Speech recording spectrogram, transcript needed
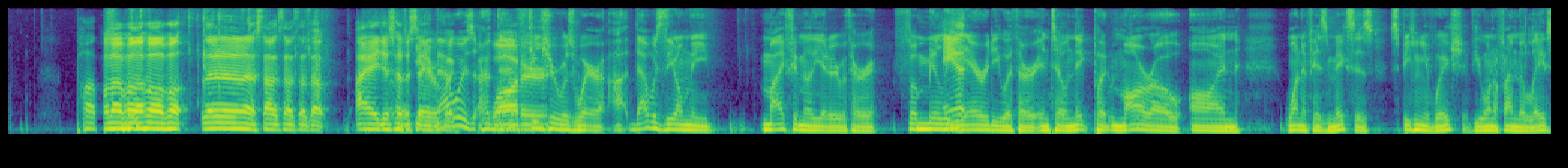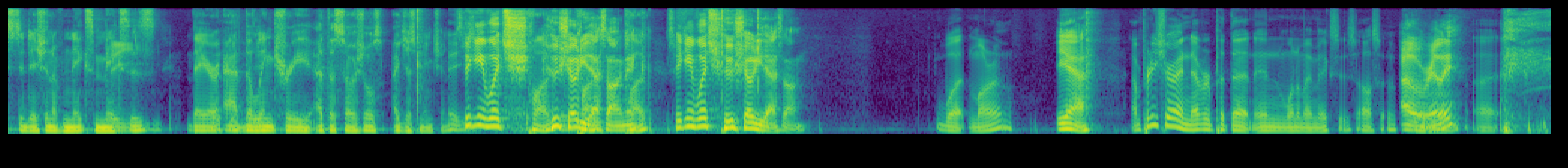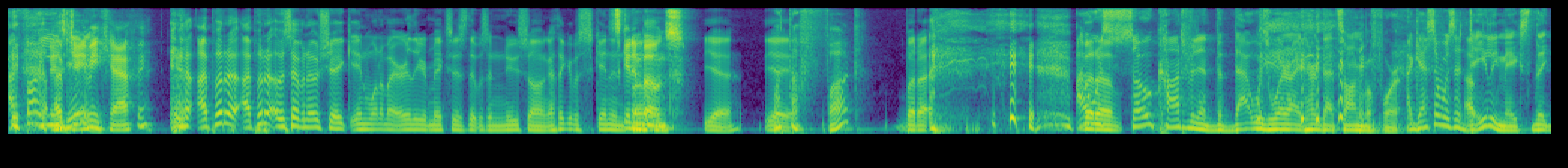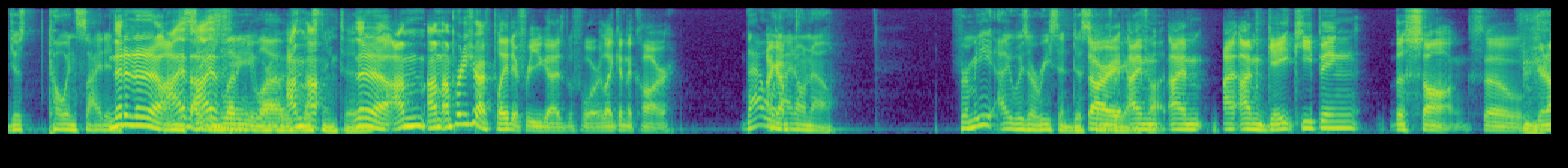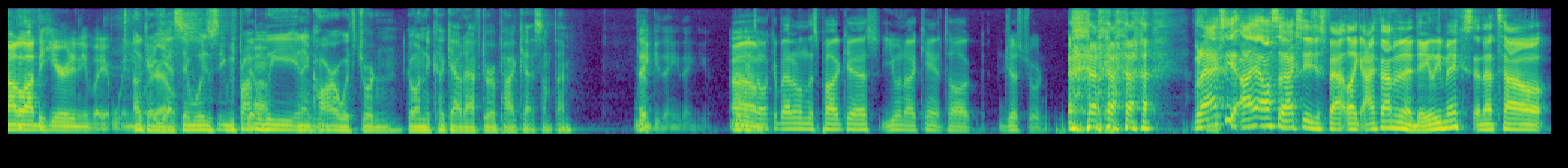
Pop. hold up, hold up, hold up, hold up. No, no, no, no, stop, stop, stop, stop. I just have to say yeah, that quick. was uh, water. that feature was where uh, that was the only my familiarity with her familiarity with her until Nick put Morrow on one of his mixes. Speaking of which, if you want to find the latest edition of Nick's mixes, they are at the link tree at the socials I just mentioned. Speaking of which, Plug, who showed you plug, that song, Nick? plug. Speaking of which, who showed you that song? What, Morrow? Yeah. I'm pretty sure I never put that in one of my mixes. Also. Oh, really? Uh, I thought you Is did. Jamie Caffey? I put a I put a 070 shake in one of my earlier mixes that was a new song. I think it was Skin and Skin and Bones. Yeah. Yeah. What yeah. the fuck? But I I was um, so confident that that was where I'd heard that song before. I guess it was a daily mix that just coincided. No, no, no, no. I've, I've, letting you lie. I'm, listening to no, no, no. I'm, I'm, I'm pretty sure I've played it for you guys before, like in the car. that one. got- I don't know. For me, it was a recent discovery. Sorry, I I'm, thought. I'm, I, I'm gatekeeping the song, so you're not allowed to hear it anybody. anywhere Okay, yes, it was. It was probably in a car with Jordan going to cook out after a podcast sometime. Thank you, thank you, thank you. When Um, we talk about it on this podcast, you and I can't talk. Just Jordan. but I actually, I also actually just found like I found it in a daily mix, and that's how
